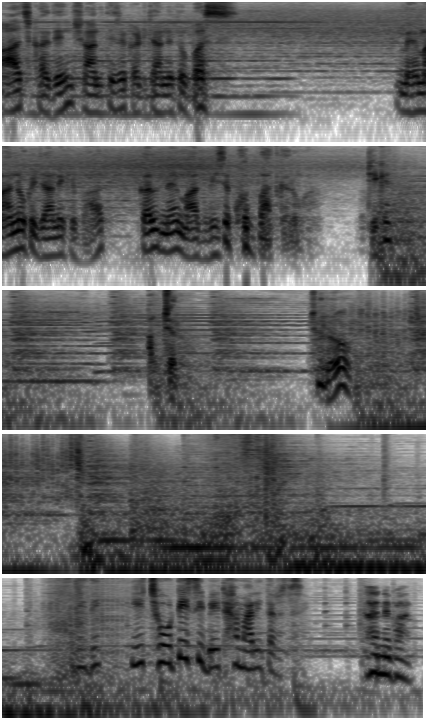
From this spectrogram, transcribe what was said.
आज का दिन शांति से कट जाने तो बस। मेहमानों के जाने के बाद कल मैं माधवी से खुद बात करूँगा। ठीक है? अब चलो। चलो। दीदी ये छोटी सी बेट हमारी तरफ़ से। धन्यवाद।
